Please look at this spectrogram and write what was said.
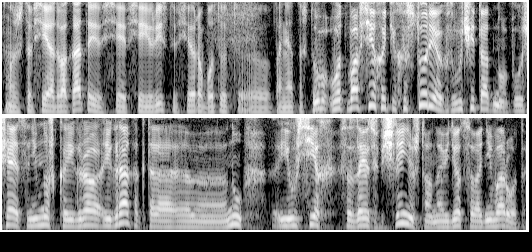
Потому что все адвокаты, все, все юристы, все работают, э, понятно, что... Ну, вот во всех этих историях звучит одно. Получается немножко игра, игра как-то, э, ну, и у всех создается впечатление, что она ведется в одни ворота.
